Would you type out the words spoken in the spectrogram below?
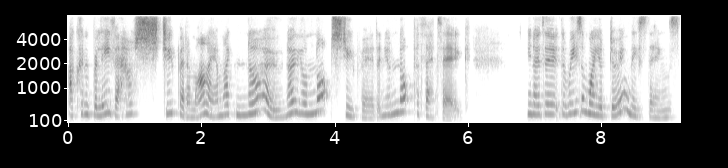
I couldn't believe it. How stupid am I? I'm like, no, no, you're not stupid and you're not pathetic. You know, the, the reason why you're doing these things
